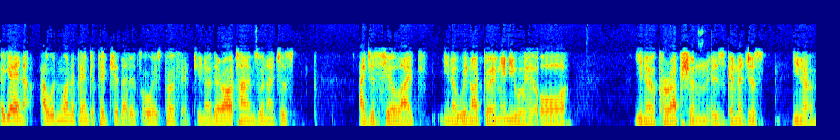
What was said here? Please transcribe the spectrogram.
again, I wouldn't want to paint a picture that it's always perfect. You know, there are times when I just, I just feel like, you know, we're not going anywhere or, you know, corruption is going to just, you know,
